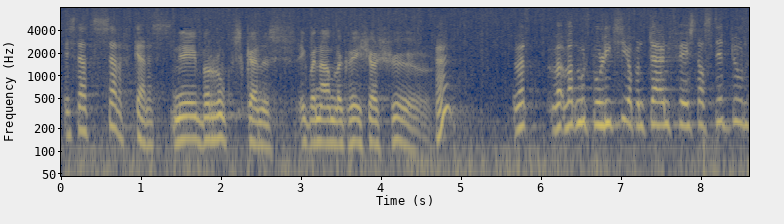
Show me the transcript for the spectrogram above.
Is dat zelfkennis? Nee, beroepskennis. Ik ben namelijk rechercheur. Hè? Wat, wat, wat moet politie op een tuinfeest als dit doen?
